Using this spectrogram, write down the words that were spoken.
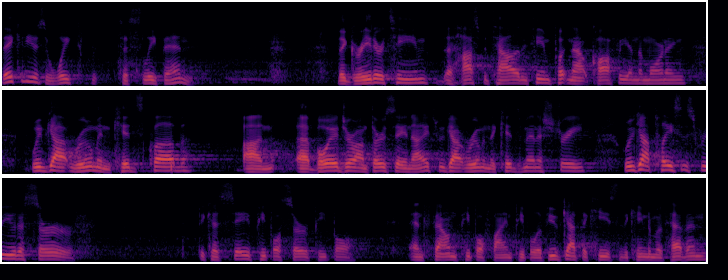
They could use a week to sleep in. The greeter team, the hospitality team putting out coffee in the morning. We've got room in Kids Club on Voyager on Thursday nights. We've got room in the kids ministry. We've got places for you to serve because save people serve people and found people find people. If you've got the keys to the kingdom of heaven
